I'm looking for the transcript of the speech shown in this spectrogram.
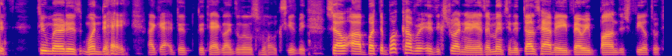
two murders, one day. I got the, the tagline's a little small. Excuse me. So, uh, but the book cover is extraordinary. As I mentioned, it does have a very Bondish feel to it.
